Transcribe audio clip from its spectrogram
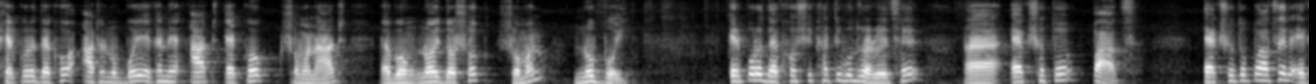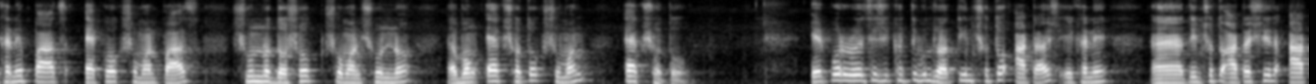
খেয়াল করে দেখো আটানব্বই, এখানে আট একক সমান আট এবং নয় দশক সমান নব্বই। এরপরে দেখো শিক্ষার্থী বন্ধুরা রয়েছে একশত পাঁচ। একশত পাঁচের এখানে পাঁচ একক সমান পাঁচ শূন্য দশক সমান শূন্য এবং এক শতক সমান এক শত এরপরে রয়েছে শিক্ষার্থী বন্ধুরা তিনশত আটাশ, এখানে তিনশত আটাশের আট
